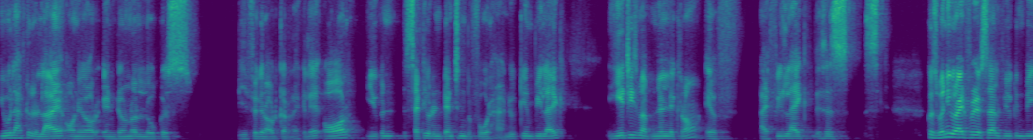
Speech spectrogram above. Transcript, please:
You will have to rely on your internal locus ये figure out करने के लिए or you can set your intention beforehand. You can be like ये चीज मैं अपने लिए लिख रहा हूँ if I feel like this is because when you write for yourself you can be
